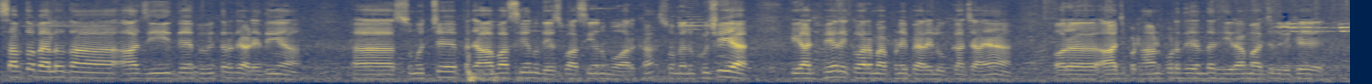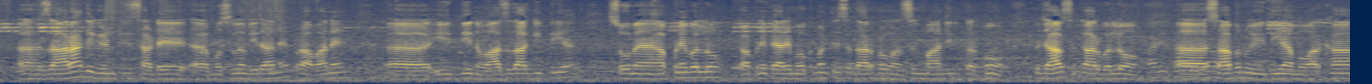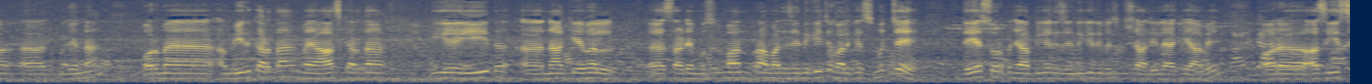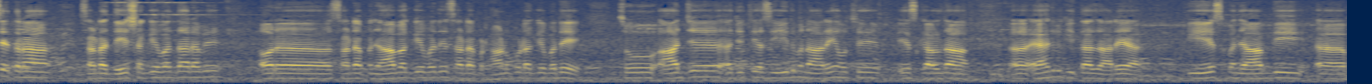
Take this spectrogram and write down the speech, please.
ਸਭ ਤੋਂ ਪਹਿਲਾਂ ਤਾਂ ਅੱਜ ਈਦ ਦੇ ਪਵਿੱਤਰ ਦਿਹਾੜੇ ਦੀਆਂ ਸਮੁੱਚੇ ਪੰਜਾਬ ਵਾਸੀਆਂ ਨੂੰ ਦੇਸ਼ ਵਾਸੀਆਂ ਨੂੰ ਮੁਬਾਰਕਾਂ। ਸੋ ਮੈਨੂੰ ਖੁਸ਼ੀ ਹੈ ਕਿ ਅੱਜ ਫੇਰ ਇੱਕ ਵਾਰ ਮੈਂ ਆਪਣੇ ਪਿਆਰੇ ਲੋਕਾਂ 'ਚ ਆਇਆ ਔਰ ਅੱਜ ਪਠਾਨਕੋਟ ਦੇ ਅੰਦਰ ਹੀਰਾ ਮਸਜਿਦ ਵਿਖੇ ਹਜ਼ਾਰਾਂ ਦੀ ਗਿਣਤੀ 'ਚ ਸਾਡੇ ਅ, ਮੁਸਲਿਮ ਵੀਰਾਂ ਨੇ ਭਰਾਵਾਂ ਨੇ ਈਦ ਦੀ ਨਮਾਜ਼ ਅਦਾ ਕੀਤੀ ਹੈ। ਸੋ ਮੈਂ ਆਪਣੇ ਵੱਲੋਂ ਆਪਣੇ ਪਿਆਰੇ ਮੁੱਖ ਮੰਤਰੀ ਸਰਦਾਰ ਭਗਵੰਤ ਸਿੰਘ ਮਾਨ ਜੀ ਦੀ ਤਰਫੋਂ ਪੰਜਾਬ ਸਰਕਾਰ ਵੱਲੋਂ ਸਭ ਨੂੰ ਈਦ ਦੀਆਂ ਮੁਬਾਰਕਾਂ ਅ, ਦੇਣਾ ਔਰ ਮੈਂ ਉਮੀਦ ਕਰਦਾ ਮੈਂ ਆਸ ਕਰਦਾ ਕਿ ਇਹ ਈਦ ਨਾ ਕੇਵਲ ਸਾਡੇ ਮੁਸਲਮਾਨ ਭਰਾਵਾਂ ਦੀ ਜ਼ਿੰਦਗੀ 'ਚ ਬਲਕਿ ਸਮੁੱਚੇ ਦੇਸ਼ ਔਰ ਪੰਜਾਬੀਆਂ ਦੀ ਜ਼ਿੰਦਗੀ ਦੇ ਵਿੱਚ ਖੁਸ਼ਹਾਲੀ ਲੈ ਕੇ ਆਵੇ ਔਰ ਅਸੀਂ ਇਸੇ ਤਰ੍ਹਾਂ ਸਾਡਾ ਦੇਸ਼ ਅੱਗੇ ਵਧਦਾ ਰਹੇ ਔਰ ਸਾਡਾ ਪੰਜਾਬ ਅੱਗੇ ਵਧੇ ਸਾਡਾ ਪਠਾਨਕੋਟ ਅੱਗੇ ਵਧੇ। ਸੋ ਅੱਜ ਜਿੱਥੇ ਅਸੀਂ ਈਦ ਮਨਾ ਰਹੇ ਹਾਂ ਉੱਥੇ ਇਸ ਗੱਲ ਦਾ ਅਹਿਦ ਵੀ ਕੀਤਾ ਜਾ ਰਿਹਾ ਕਿ ਇਸ ਪੰਜਾਬ ਦੀ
